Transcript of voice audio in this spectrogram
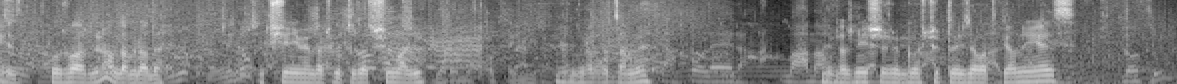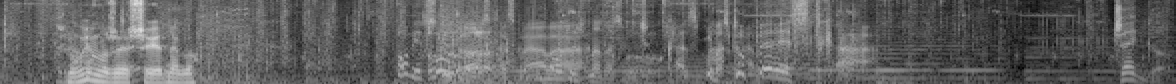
jest poważny. No, dam radę. Ci nie wiem dlaczego tu zatrzymali. Dobra, wracamy. Najważniejsze, że gościu tutaj załatwiony jest. Spróbuję może jeszcze jednego. powiedz tu prosta sprawa. Możesz na nas liczyć. Nie masz tu pestka. Czego?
